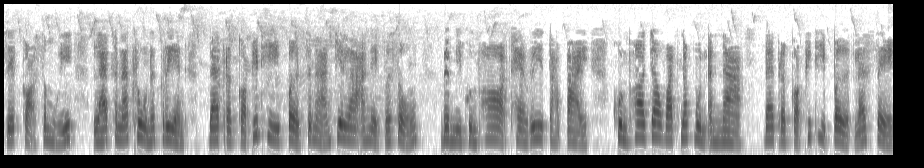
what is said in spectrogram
เซฟเกาะสมุย และคณะครูนักเรียน ได้ประกอบพิธีเปิดสนามกีฬาอเนกประสงค์ โดยมีคุณพ่อแทรี่ตาไป คุณพ่อเจ้าวัดนักบุญอันนาได้ประกอบพิธีเปิดและเสก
